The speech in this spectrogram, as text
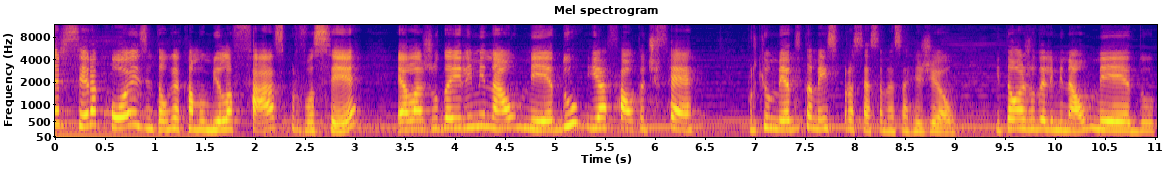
Terceira coisa, então, que a camomila faz por você, ela ajuda a eliminar o medo e a falta de fé, porque o medo também se processa nessa região. Então, ajuda a eliminar o medo,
